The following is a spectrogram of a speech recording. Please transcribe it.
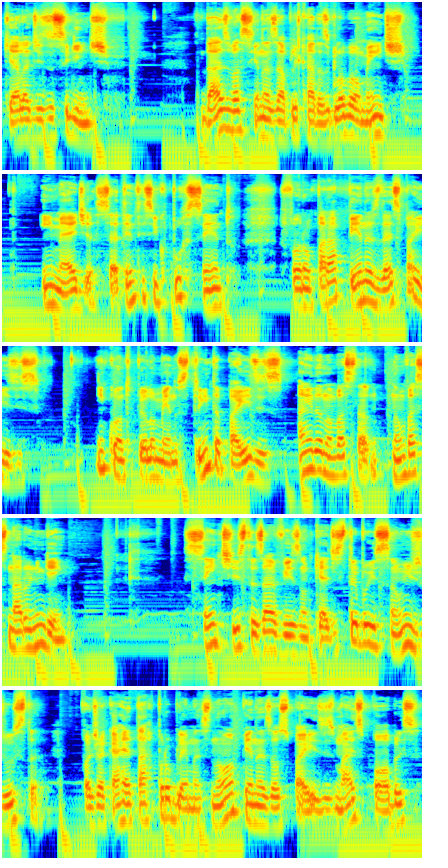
que ela diz o seguinte: Das vacinas aplicadas globalmente, em média, 75% foram para apenas 10 países, enquanto pelo menos 30 países ainda não vacinaram, não vacinaram ninguém. Cientistas avisam que a distribuição injusta pode acarretar problemas não apenas aos países mais pobres,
